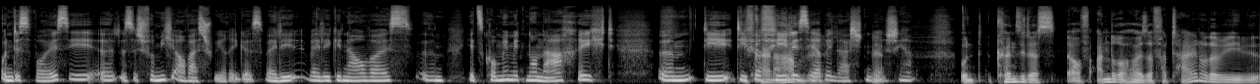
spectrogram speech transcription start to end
Und das weiß ich, äh, das ist für mich auch was Schwieriges, weil ich, weil ich genau weiß, ähm, jetzt komme ich mit einer Nachricht, ähm, die, die, die für viele sehr belastend ja. ist. Ja. Und können Sie das auf andere Häuser verteilen oder wie,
